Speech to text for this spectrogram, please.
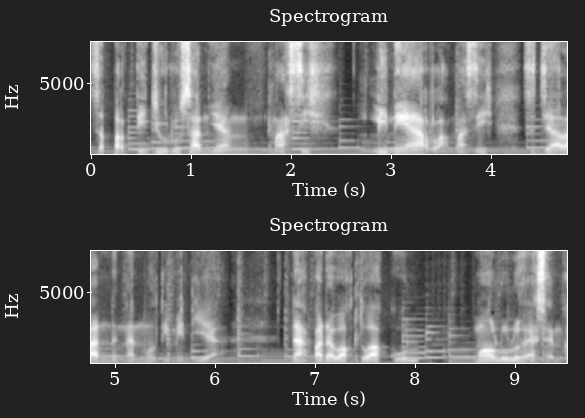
seperti jurusan yang masih linear lah masih sejalan dengan multimedia. Nah pada waktu aku mau lulus SMK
